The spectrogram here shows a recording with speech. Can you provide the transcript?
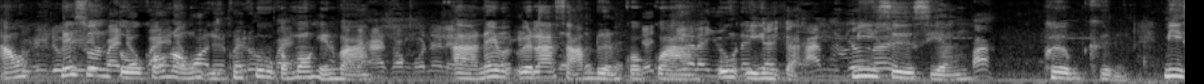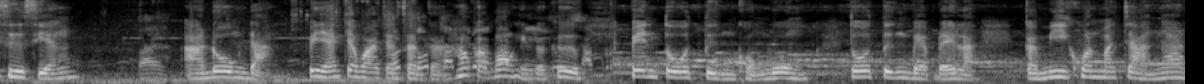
เอาในส่วนตัวของน้องอุ้งอิงคุณครูก็มองเห็นว่าอ่าในเวลา3เดือนกว่าๆอุ้งอิงนี่ก็มีชื่อเสียงเพิ่มขึ้น มีชื่อเสียงอ่าโด่งดัง เป็นหยังจะว่าจังสันก็เฮากับมองเห็นก็คือ เป็นตัวตึงของวง ตัวตึงแบบใดล่ะก็มีคนมาจ้างงาน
